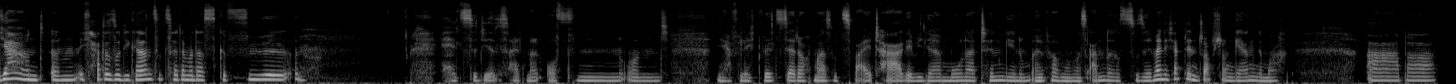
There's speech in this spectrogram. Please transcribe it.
ja, und ähm, ich hatte so die ganze Zeit immer das Gefühl, hältst du dir das halt mal offen und ja, vielleicht willst du ja doch mal so zwei Tage wieder im Monat hingehen, um einfach mal was anderes zu sehen. Ich meine, ich habe den Job schon gern gemacht, aber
